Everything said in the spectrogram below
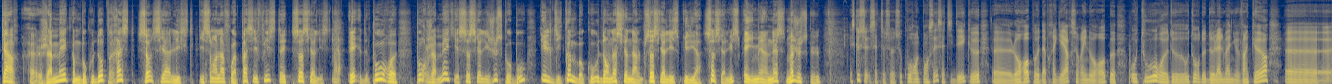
Car euh, jamais, comme beaucoup d'autres, restent socialistes. Ils sont à la fois pacifistes et socialistes. Et pour, euh, pour jamais, qui est socialiste jusqu'au bout, il dit, comme beaucoup, dans national-socialisme, il y a socialisme, et il met un S majuscule. Est-ce que ce, courant de pensée, cette idée que euh, l'Europe d'après-guerre serait une Europe euh, autour de, autour de, l'Allemagne vainqueur euh,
